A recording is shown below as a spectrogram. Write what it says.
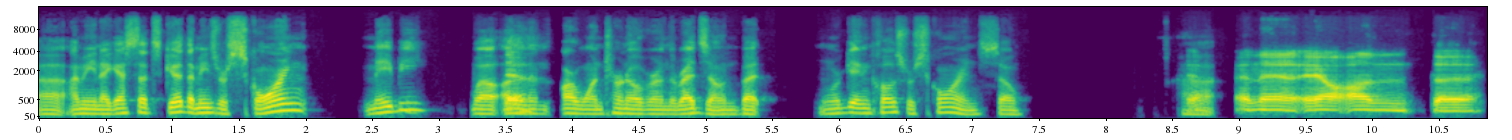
uh, I mean, I guess that's good. That means we're scoring, maybe. Well, other than our one turnover in the red zone, but we're getting close. We're scoring. So, uh, Yeah. And then you know, on the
